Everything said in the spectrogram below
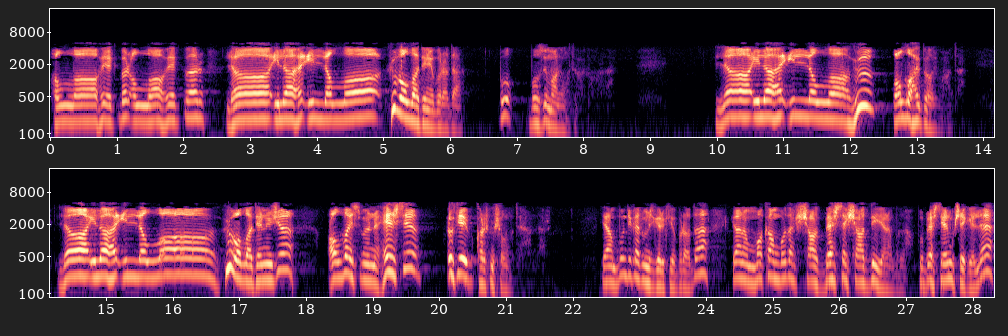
Allahu Ekber, Allahu Ekber La ilahe illallah Hüvallah deniyor burada. Bu bozuyor manı muhtemelen. La ilahe illallahü Allahu Ekber burada. La ilahe illallah Hüvallah denince Allah isminin hepsi öteye karışmış olur muhtemelenler. Yani bunu dikkat etmemiz gerekiyor burada. Yani makam burada şart, beste şart değil yani burada. Bu bestelerin bu şekilde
